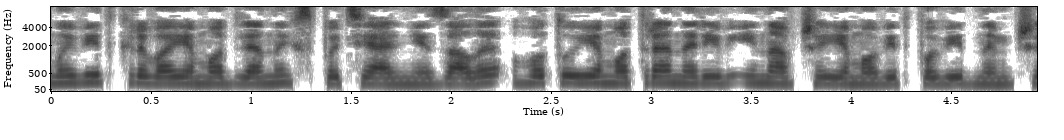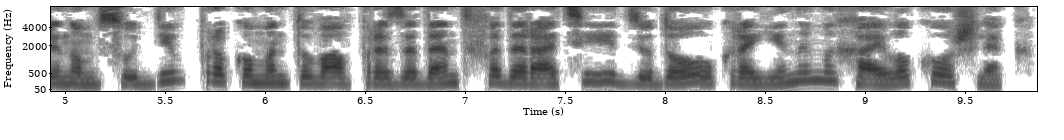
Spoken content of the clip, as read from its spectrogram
Ми відкриваємо для них спеціальні зали, готуємо тренерів і навчаємо відповідним чином суддів, прокоментував президент Федерації дзюдо України Михайло Кошляк.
